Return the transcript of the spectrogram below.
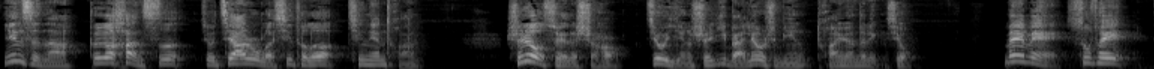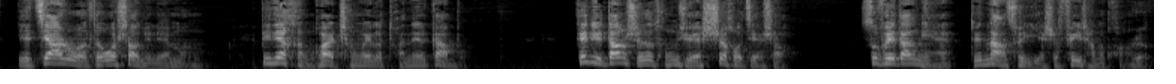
因此呢，哥哥汉斯就加入了希特勒青年团，十六岁的时候就已经是一百六十名团员的领袖。妹妹苏菲。也加入了德国少女联盟，并且很快成为了团内的干部。根据当时的同学事后介绍，苏菲当年对纳粹也是非常的狂热。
